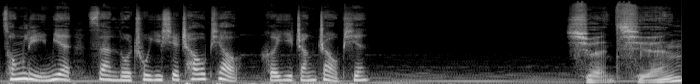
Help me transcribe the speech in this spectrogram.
从里面散落出一些钞票和一张照片。选钱，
